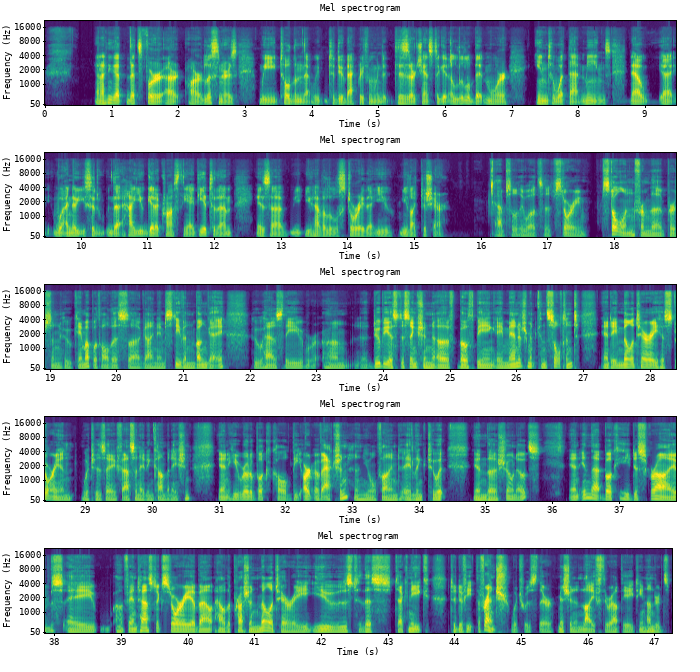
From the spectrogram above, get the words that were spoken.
And I think that that's for our, our listeners. We told them that we to do back briefing. When this is our chance to get a little bit more into what that means. Now, uh, I know you said that how you get across the idea to them is uh, you have a little story that you you like to share. Absolutely. Well, it's a story stolen from the person who came up with all this, a guy named Stephen Bungay, who has the um, dubious distinction of both being a management consultant and a military historian, which is a fascinating combination. And he wrote a book called The Art of Action, and you'll find a link to it in the show notes. And in that book, he describes a, a, fantastic story about how the Prussian military used this technique to defeat the French, which was their mission in life throughout the 1800s.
